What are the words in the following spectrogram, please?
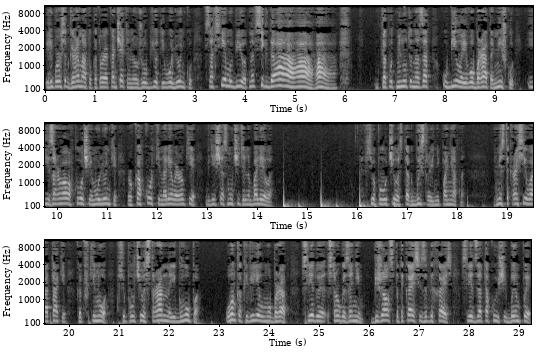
или бросит гранату, которая окончательно уже убьет его, Леньку, совсем убьет, навсегда как вот минуты назад убила его брата Мишку и изорвала в клочья ему Леньке рукав куртки на левой руке, где сейчас мучительно болело. Все получилось так быстро и непонятно. Вместо красивой атаки, как в кино, все получилось странно и глупо. Он, как и велел ему брат, следуя строго за ним, бежал, спотыкаясь и задыхаясь, вслед за атакующей БМП,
